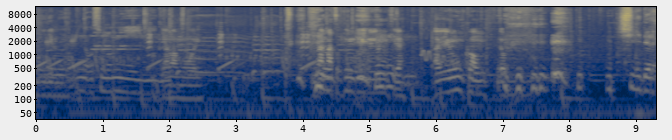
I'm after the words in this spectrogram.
Non dirle. No, sono miei video. amori. Dannato pinguino inutile. Avevi un compito. Uccidere.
